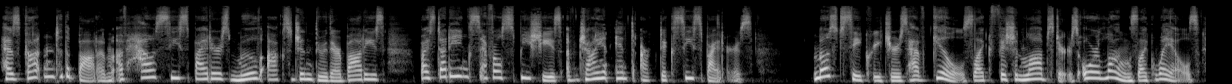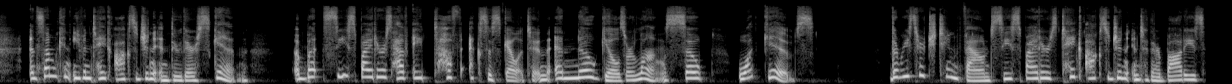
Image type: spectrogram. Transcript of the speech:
has gotten to the bottom of how sea spiders move oxygen through their bodies by studying several species of giant Antarctic sea spiders. Most sea creatures have gills like fish and lobsters, or lungs like whales, and some can even take oxygen in through their skin. But sea spiders have a tough exoskeleton and no gills or lungs, so what gives? The research team found sea spiders take oxygen into their bodies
